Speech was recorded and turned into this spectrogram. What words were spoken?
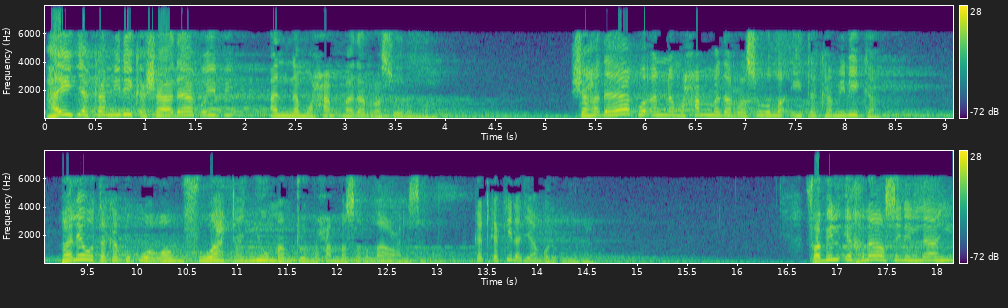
haijakamilika shahada yako ipi anna muhammadar rasulullah shahada yako anna muhammadar rasulullah itakamilika pale utakapokuwa wamfuata nyuma mtume Muhammad sallallahu alaihi wasallam katika kila jambo likuja nalo فبالإخلاص لله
